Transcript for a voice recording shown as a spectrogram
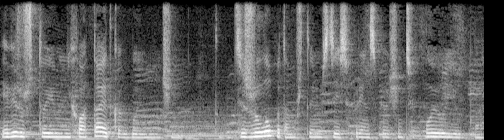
я вижу, что им не хватает, как бы им очень тяжело, потому что им здесь, в принципе, очень тепло и уютно.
